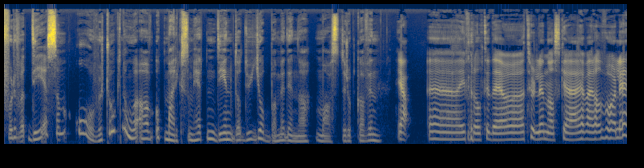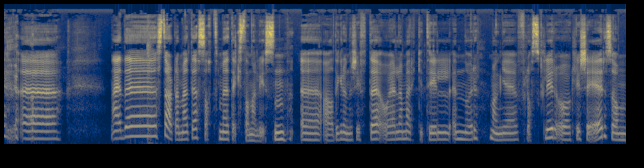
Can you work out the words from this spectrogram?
For det var det som overtok noe av oppmerksomheten din da du jobba med denne masteroppgaven. Ja. Uh, I forhold til det å tulle, nå skal jeg være alvorlig. Uh, Nei, det starta med at jeg satt med tekstanalysen uh, av det grønne skiftet, og jeg la merke til enormt mange floskler og klisjeer som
